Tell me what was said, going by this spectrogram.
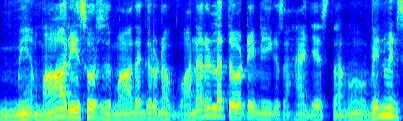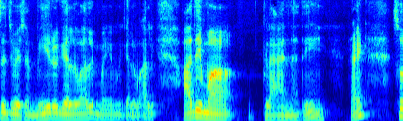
మే మా రీసోర్సెస్ మా దగ్గర ఉన్న వనరులతోటి మీకు సహాయం చేస్తాము. విన్ విన్ సిచ్యువేషన్ మీరు గెలవాలి మేము గెలవాలి. అది మా ప్లాన్ అది. రైట్? సో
